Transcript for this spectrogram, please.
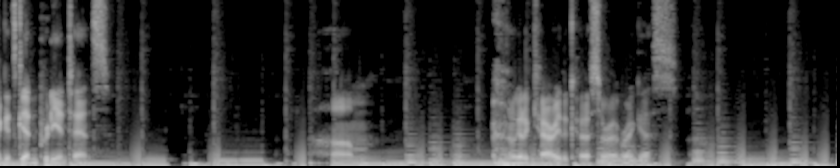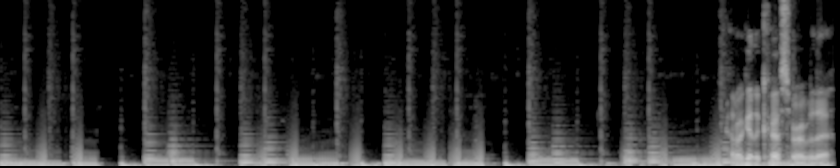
Like, it's getting pretty intense. Um, I'm gonna carry the cursor over, I guess. How do I get the cursor over there?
